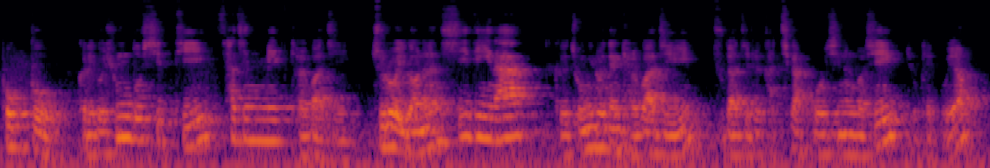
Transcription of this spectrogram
복부 그리고 흉부 CT 사진 및 결과지 주로 이거는 CD나 그 종이로 된 결과지 두 가지를 같이 갖고 오시는 것이 좋겠고요.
